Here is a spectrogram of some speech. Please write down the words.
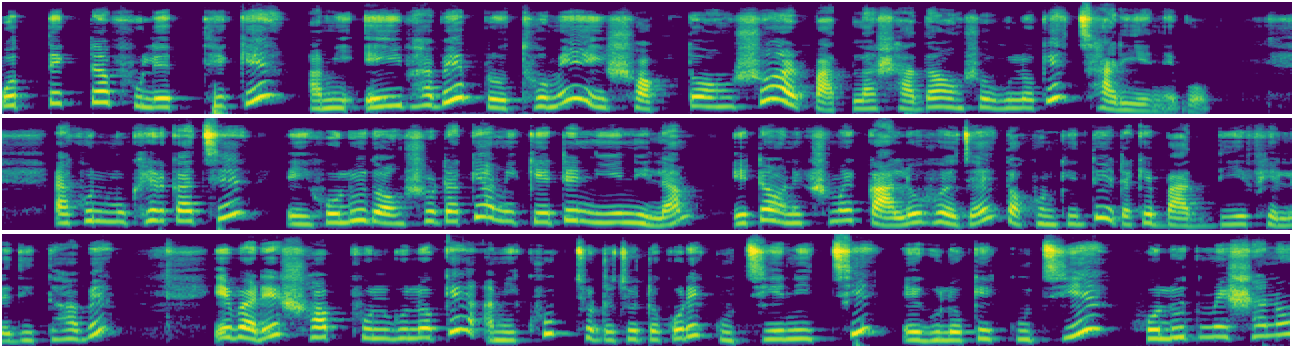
প্রত্যেকটা ফুলের থেকে আমি এইভাবে প্রথমে এই শক্ত অংশ আর পাতলা সাদা অংশগুলোকে ছাড়িয়ে নেব। এখন মুখের কাছে এই হলুদ অংশটাকে আমি কেটে নিয়ে নিলাম। এটা অনেক সময় কালো হয়ে যায়, তখন কিন্তু এটাকে বাদ দিয়ে ফেলে দিতে হবে। এবারে সব ফুলগুলোকে আমি খুব ছোট ছোট করে কুচিয়ে নিচ্ছি। এগুলোকে কুচিয়ে হলুদ মেশানো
